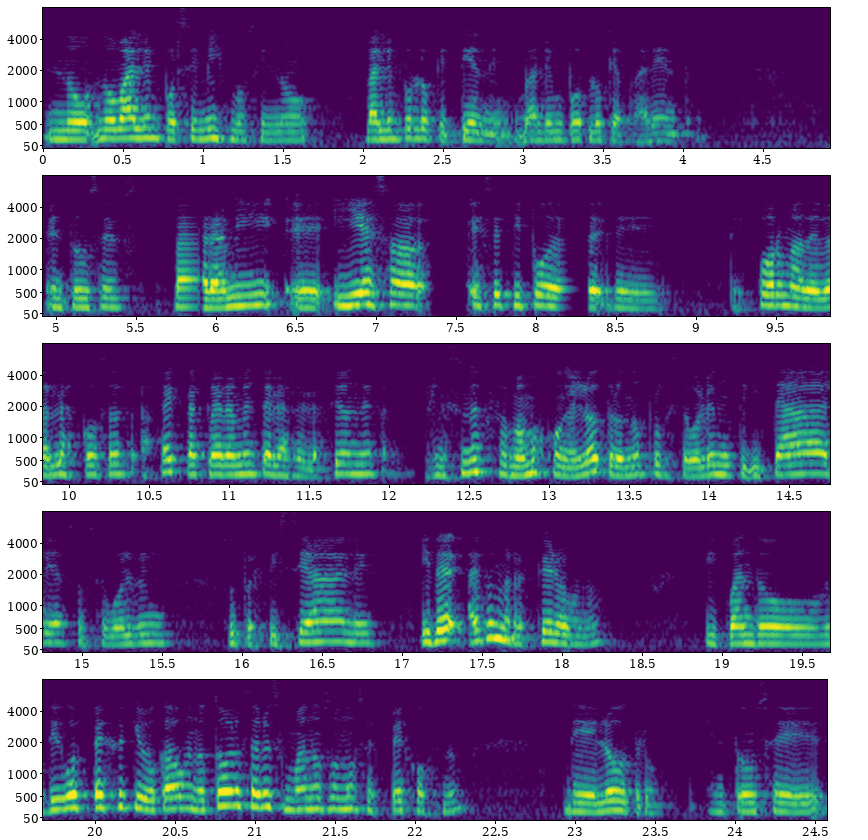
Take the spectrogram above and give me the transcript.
No, no valen por sí mismos, sino valen por lo que tienen, valen por lo que aparentan. Entonces, para mí, eh, y esa, ese tipo de, de- de forma de ver las cosas afecta claramente a las relaciones, relaciones que formamos con el otro, ¿no? Porque se vuelven utilitarias o se vuelven superficiales, y de, a eso me refiero, ¿no? Y cuando digo espejo equivocado, bueno, todos los seres humanos somos espejos, ¿no? Del otro. Entonces,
